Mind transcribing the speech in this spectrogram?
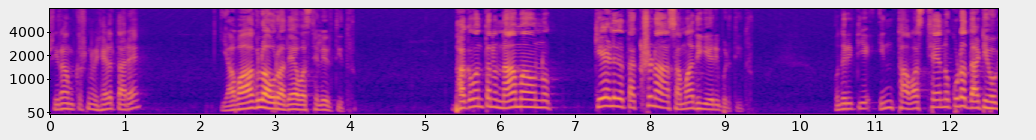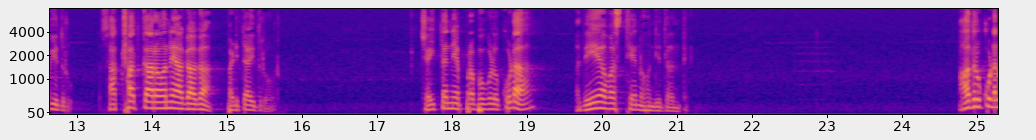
ಶ್ರೀರಾಮಕೃಷ್ಣರು ಹೇಳ್ತಾರೆ, ಯಾವಾಗಲೂ ಅವರು ಅದೇ ಅವಸ್ಥೆಯಲ್ಲಿ ಇರ್ತಿದ್ರು. ಭಗವಂತನ ನಾಮವನ್ನು ಕೇಳಿದ ತಕ್ಷಣ ಸಮಾಧಿಗೆ ಏರಿಬಿಡ್ತಿದ್ರು ಒಂದು ರೀತಿ ಇಂಥ ಅವಸ್ಥೆಯನ್ನು ಕೂಡ ದಾಟಿ ಹೋಗಿದ್ರು. ಸಾಕ್ಷಾತ್ಕಾರವನ್ನೇ ಆಗಾಗ ಪಡಿತಾ ಇದ್ರು ಅವರು. ಚೈತನ್ಯ ಪ್ರಭುಗಳು ಕೂಡ ಅದೇ ಅವಸ್ಥೆಯನ್ನು ಹೊಂದಿದ್ರಂತೆ. ಆದರೂ ಕೂಡ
